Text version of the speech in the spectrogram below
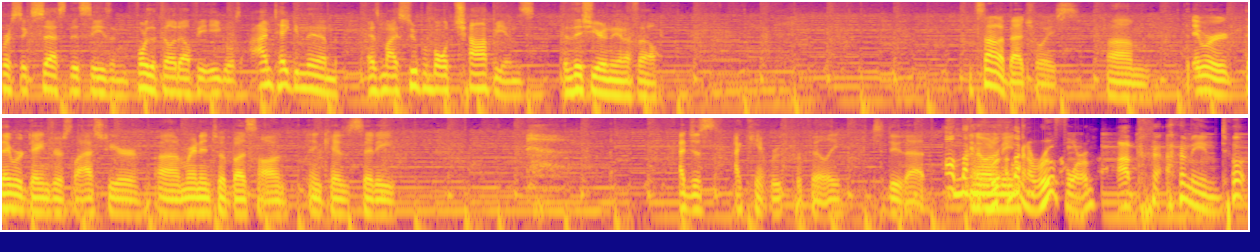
for success this season for the Philadelphia Eagles. I'm taking them as my Super Bowl champions this year in the NFL. It's not a bad choice. Um, they were they were dangerous last year. Um, ran into a buzzsaw in Kansas City. I just I can't root for Philly to do that. Oh, I'm not You know gonna. I root, I'm not gonna root for them. I'm, I mean, don't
